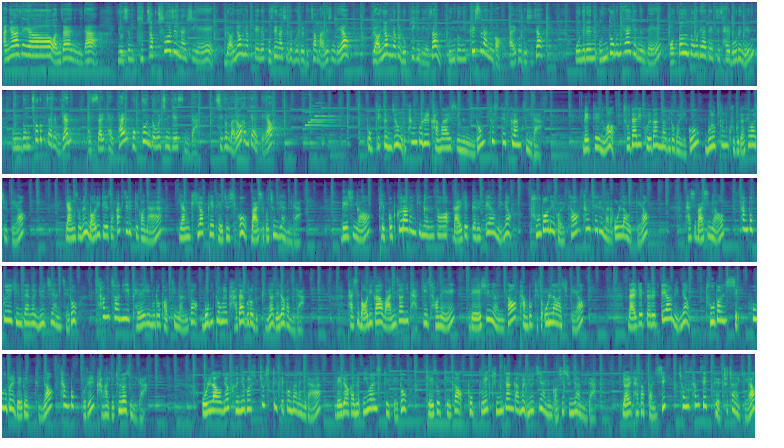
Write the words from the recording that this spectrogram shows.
안녕하세요. 원자연입니다. 요즘 부쩍 추워진 날씨에 면역력 때문에 고생하시는 분들 무척 많으신데요. 면역력을 높이기 위해선 운동이 필수라는 거 알고 계시죠? 오늘은 운동은 해야겠는데 어떤 운동을 해야 될지 잘 모르는 운동 초급자를 위한 뱃살 탈탈 복부 운동을 준비했습니다. 지금 바로 함께 할게요. 복직근 중 상부를 강화할 수 있는 운동 투스텝 크런치입니다. 매트에 누워 두 다리 골반 너비로 벌리고 무릎은 구부려 세워줄게요. 양손은 머리 뒤에서 깍지를 끼거나 양 귀 옆에 대주시고 마시고 준비합니다. 내쉬며 배꼽 끌어당기면서 날개뼈를 떼어내며 두 번에 걸쳐 상체를 말아 올라올게요. 다시 마시며 상복부의 긴장을 유지한 채로 천천히 배의 힘으로 버티면서 몸통을 바닥으로 눕히며 내려갑니다. 다시 머리가 완전히 닿기 전에 내쉬면서 반복해서 올라와 줄게요. 날개뼈를 떼어내며 두 번씩 호흡을 내뱉으며 상복부를 강하게 조여줍니다. 올라오며 근육을 수축시킬 때뿐만 아니라 내려가며 이완시킬 때도 계속해서 복부의 긴장감을 유지하는 것이 중요합니다. 15번씩 총 3세트 추천할게요.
